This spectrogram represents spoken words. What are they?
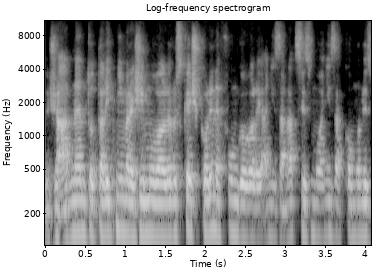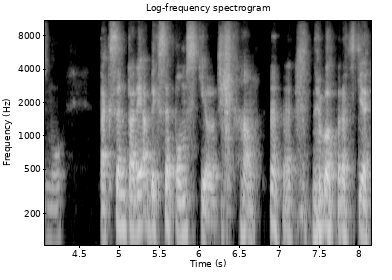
v žádném totalitním režimu valdorské školy nefungovaly ani za nacismu, ani za komunismu, tak jsem tady, abych se pomstil, říkám. Nebo prostě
